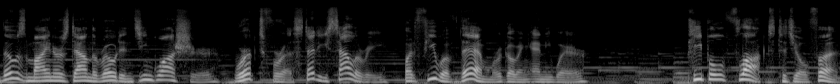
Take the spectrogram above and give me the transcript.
Those miners down the road in Jinguashi worked for a steady salary, but few of them were going anywhere. People flocked to Jiufen,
